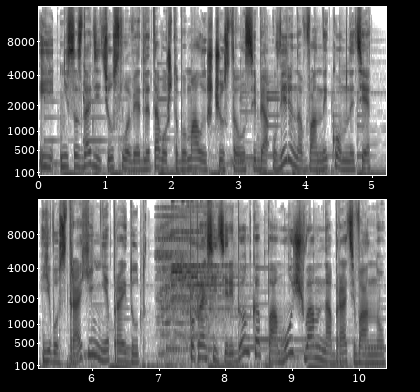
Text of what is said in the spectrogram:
и не создадите условия для того, чтобы малыш чувствовал себя уверенно в ванной комнате, его страхи не пройдут. Попросите ребенка помочь вам набрать ванну.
